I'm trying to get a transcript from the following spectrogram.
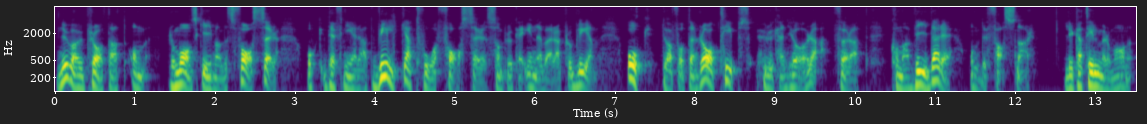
Nu har vi pratat om romanskrivandets faser och definierat vilka två faser som brukar innebära problem. Och du har fått en rad tips hur du kan göra för att komma vidare om du fastnar. Lycka till med romanen!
